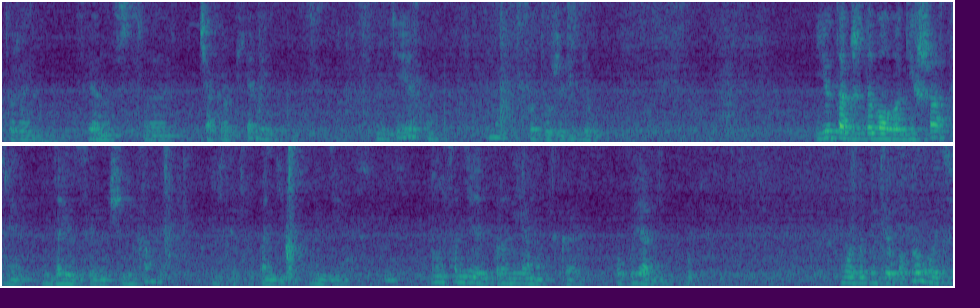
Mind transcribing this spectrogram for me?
которая связана с э. Если Интересно, ну, кто-то уже видел. Ее также давал Ваги Шастри, дает своим ученикам. Есть такие пандиты в Индии. Но на самом деле это пранаяма такая популярная. Можно будет ее попробовать.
